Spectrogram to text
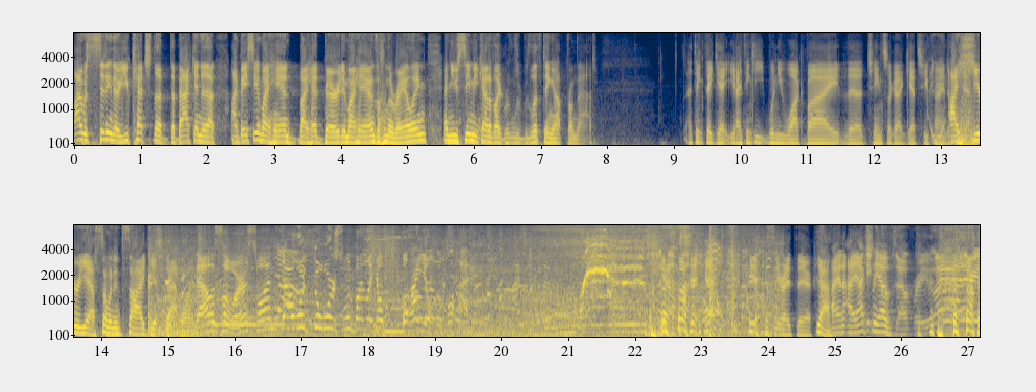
I was sitting there. You catch the the back end of that. I'm basically my hand, my head buried in my hands on the railing, and you see me kind of like lifting up from that. I think they get you. I think he, when you walk by, the chainsaw guy gets you kind of. I hear, yeah, someone inside get that one. That was the worst one? That was the worst one by like a mile. yeah, see right there. Yeah. and I actually have out for you. Ah, there he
